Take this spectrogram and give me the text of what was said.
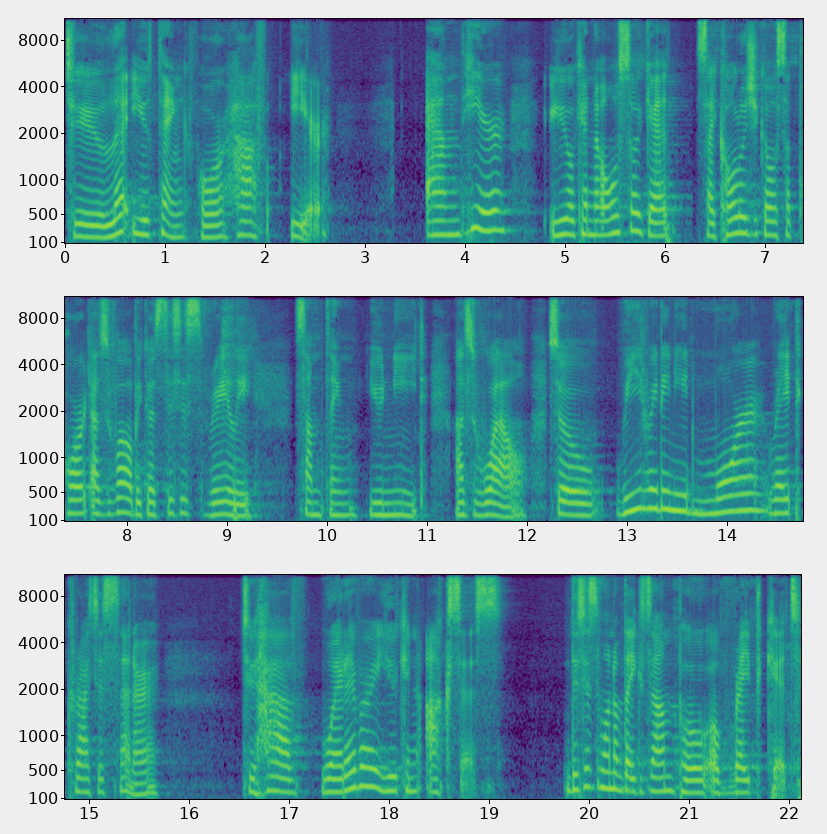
to let you think for half a year. And here you can also get psychological support as well because this is really something you need as well. So we really need more rape crisis center to have wherever you can access. This is one of the example of rape kit.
